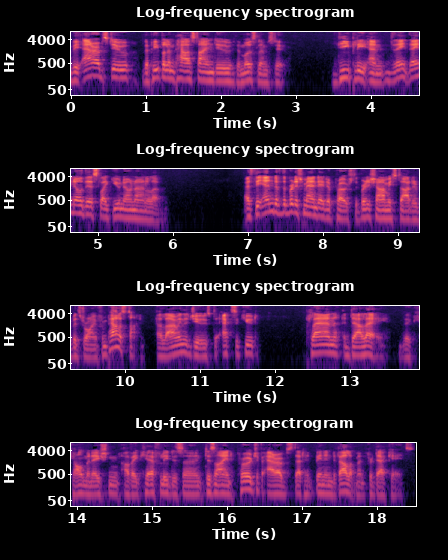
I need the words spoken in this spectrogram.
the Arabs do, the people in Palestine do, the Muslims do. Deeply, and they, they know this like you know 9 11. As the end of the British mandate approached, the British army started withdrawing from Palestine, allowing the Jews to execute Plan Dalet, the culmination of a carefully designed purge of Arabs that had been in development for decades.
